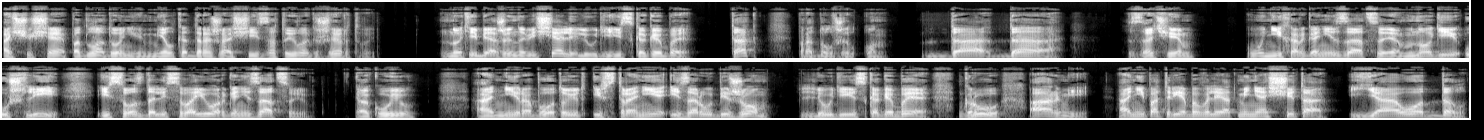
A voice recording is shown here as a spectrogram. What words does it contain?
ощущая под ладонью мелко дрожащий затылок жертвы. «Но тебя же навещали люди из КГБ, так?» — продолжил он. «Да, да. Зачем?» «У них организация, многие ушли и создали свою организацию». «Какую?» «Они работают и в стране, и за рубежом, Люди из КГБ, ГРУ, армии, они потребовали от меня счета. Я отдал,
